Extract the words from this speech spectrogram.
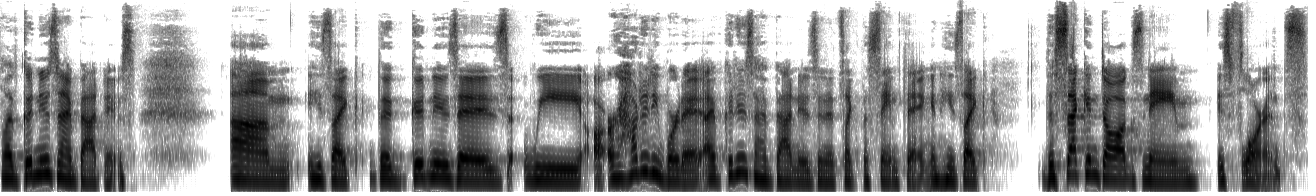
well, I have good news and I have bad news. Um, he's like, the good news is we are, or how did he word it? I have good news. I have bad news. And it's like the same thing. And he's like, the second dog's name is Florence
